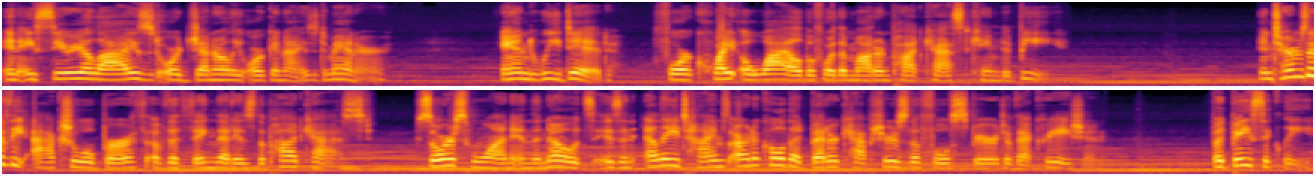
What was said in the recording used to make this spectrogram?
in a serialized or generally organized manner. And we did, for quite a while before the modern podcast came to be. In terms of the actual birth of the thing that is the podcast, Source 1 in the notes is an LA Times article that better captures the full spirit of that creation. But basically,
